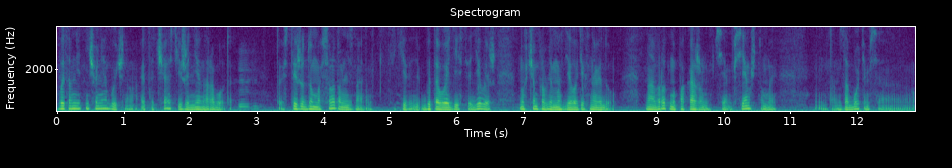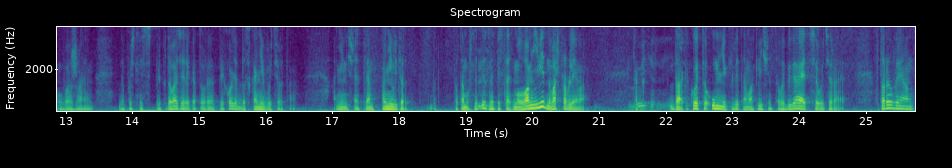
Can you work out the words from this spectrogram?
в этом нет ничего необычного, это часть ежедневной работы. Mm-hmm. То есть ты же дома все равно, там, не знаю, там, какие-то бытовые действия делаешь, но в чем проблема сделать их на виду? Наоборот, мы покажем всем, всем что мы там, заботимся, уважаем. Допустим, есть преподаватели, которые приходят, доска не вытерта. Они начинают прям по невытер, Потому что написано писать. Мол, вам не видно, ваша проблема. Как-. Да, какой-то умник или там отличница выбегает, все вытирает. Второй вариант.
